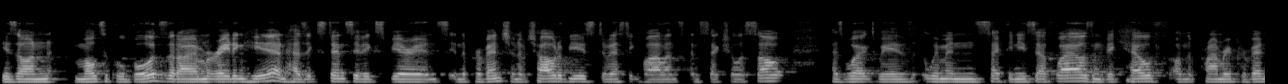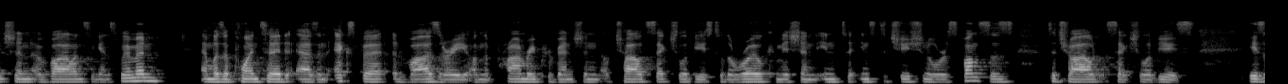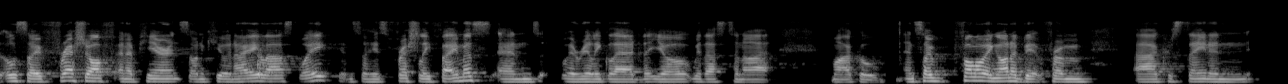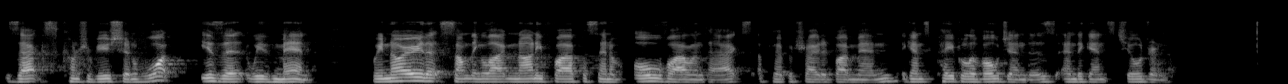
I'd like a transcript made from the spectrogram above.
He's on multiple boards that I'm reading here and has extensive experience in the prevention of child abuse, domestic violence and sexual assault, has worked with Women's Safety New South Wales and Vic Health on the primary prevention of violence against women, and was appointed as an expert advisory on the primary prevention of child sexual abuse to the Royal Commission into Institutional Responses to Child Sexual Abuse. He's also fresh off an appearance on Q&A last week, and so he's freshly famous, and we're really glad that you're with us tonight, Michael. And so following on a bit from uh, Kristine and Zac's contribution, what is it with men We know that something like 95% of all violent acts are perpetrated by men against people of all genders and against children.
